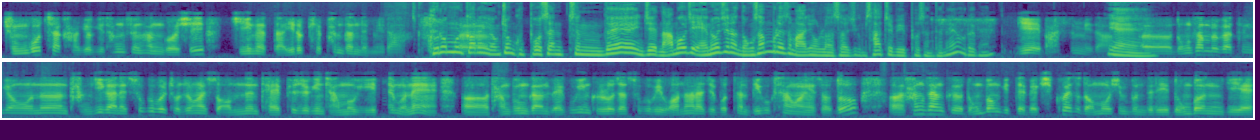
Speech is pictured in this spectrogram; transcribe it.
중고차 가격 이 상승한 것이 기인했다 이렇게 판단됩니다. 그런 물가는 어. 0.9%인데 이제 나머지 에너지나 농산물에서 많이 올라서 지금 4.2%네요. 그러면. 예, 맞습니다. 예. 어, 농산물 같은 경우는 단기간에 수급을 조정할 수 없는 대표적인 장목이기 때문에 어, 당분간 외국인 근로자 수급이 원활하지 못한 미국 상황에서도 어, 항상 그 농번기 때 멕시코에서 넘어오신 분들이 농번기에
